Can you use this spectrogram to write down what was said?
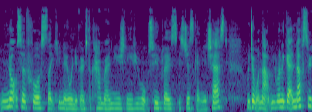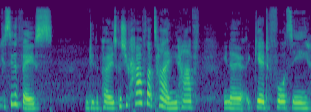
not so, course, like you know when you're going to the camera, and usually if you walk too close, it's just getting your chest. We don't want that. We want to get enough so we can see the face and do the pose because you have that time. You have, you know, a good 40,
